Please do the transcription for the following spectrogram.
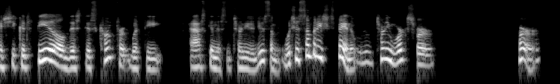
and she could feel this discomfort with the asking this attorney to do something, which is somebody she's paying. The attorney works for her,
